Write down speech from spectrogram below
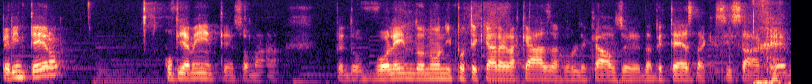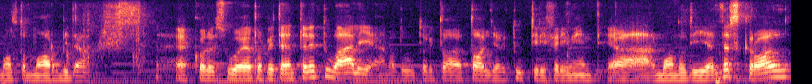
per intero ovviamente insomma volendo non ipotecare la casa con le cause da Bethesda che si sa che è molto morbida eh, con le sue proprietà intellettuali, hanno dovuto ritol- togliere tutti i riferimenti a- al mondo di Elder Scroll.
